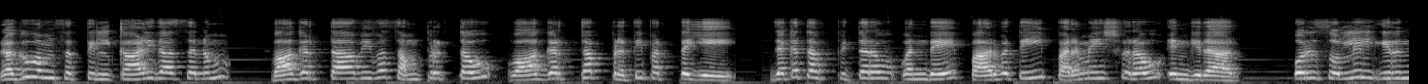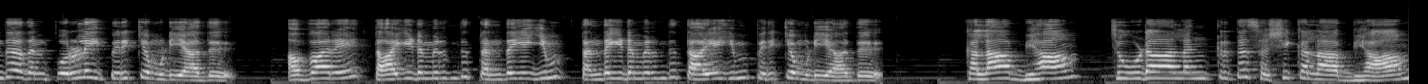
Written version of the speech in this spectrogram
ரகுவம்சத்தில் காளிதாசனும் வாகர்த்தாவிவ சம்பிருக்தௌ வாகர்த்த பிரதிபத்தையே. ஜகத பித்தரவ் வந்தே பார்வதி பரமேஸ்வரவ் என்கிறார். ஒரு சொல்லில் இருந்து அதன் பொருளை பிரிக்க முடியாது. அவ்வாறே தாயிடமிருந்து தந்தையையும் தந்தையிடமிருந்து தாயையும் பிரிக்க முடியாது. கலாபியாம் சூடாலங்கிருத சசிகலாபியாம்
